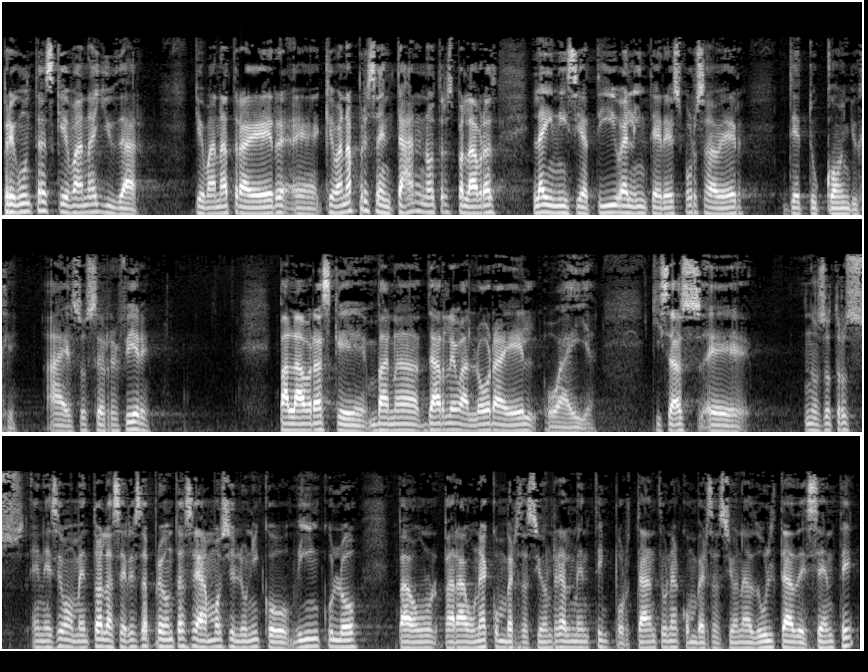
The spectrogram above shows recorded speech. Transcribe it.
Preguntas que van a ayudar, que van a traer, eh, que van a presentar, en otras palabras, la iniciativa, el interés por saber de tu cónyuge. A eso se refiere. Palabras que van a darle valor a él o a ella. Quizás eh, nosotros en ese momento al hacer esta pregunta seamos el único vínculo para, para una conversación realmente importante, una conversación adulta, decente,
